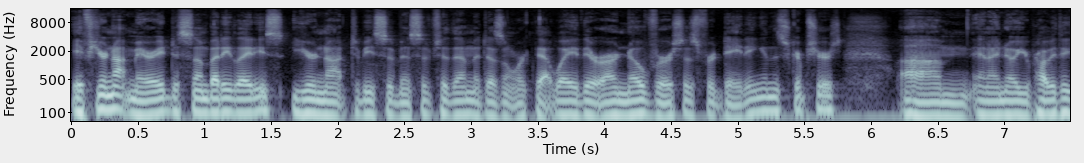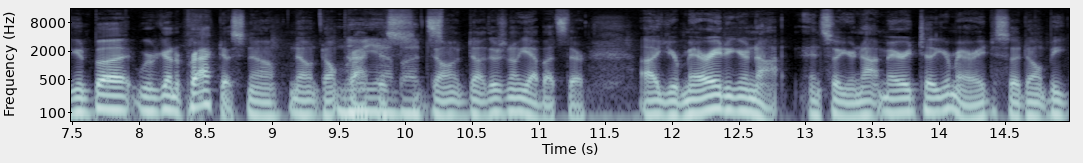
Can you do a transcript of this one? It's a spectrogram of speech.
If you're not married to somebody, ladies, you're not to be submissive to them. It doesn't work that way. There are no verses for dating in the scriptures. Um, and I know you're probably thinking, but we're going to practice. No, no, don't No practice. buts. don't, don't, there's no yeah buts there. Uh, you're married or you're not. And so you're not married till you're married. So don't be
